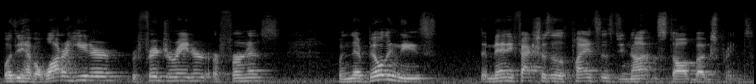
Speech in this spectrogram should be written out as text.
Whether you have a water heater, refrigerator, or furnace, when they're building these, the manufacturers of appliances do not install bug screens.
